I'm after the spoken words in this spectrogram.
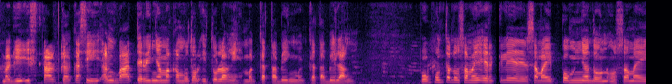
magi start ka kasi ang battery niya makamotor ito lang eh, magkatabing magkatabi lang pupunta doon sa may air cleaner, sa may foam niya doon o sa may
